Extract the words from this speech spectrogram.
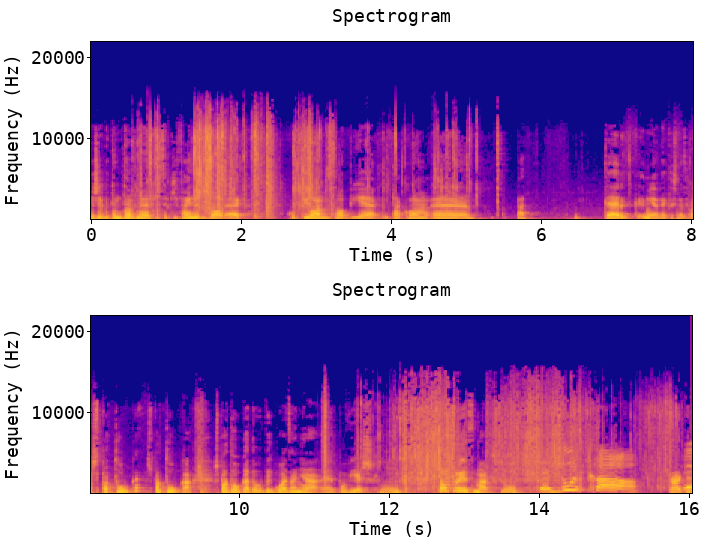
żeby ten tort miał jakiś taki fajny wzorek. Kupiłam sobie taką e, paterkę, nie, jak to się nazywa, szpatułkę? Szpatułka. Szpatułka do wygładzania e, powierzchni. Co to jest, Maksiu? Serduszka. Takie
